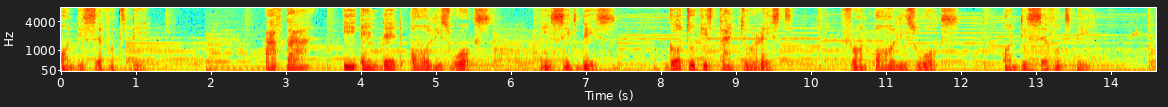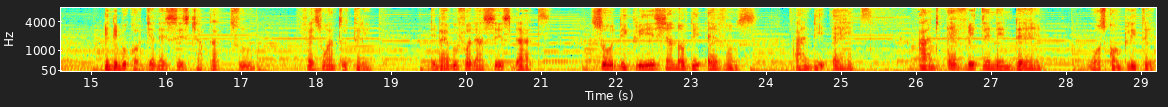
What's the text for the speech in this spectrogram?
on the seventh day. After he ended all his works in six days, God took his time to rest from all his works on the seventh day. In the book of Genesis, chapter 2, verse 1 to 3, the Bible further says that so the creation of the heavens and the earth and everything in them was completed.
